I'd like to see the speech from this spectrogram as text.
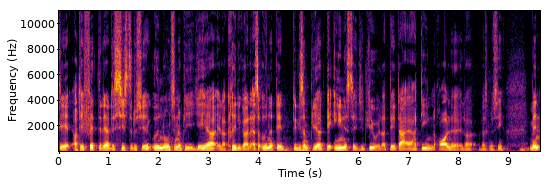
det, og det er fedt det der, det sidste du siger, ikke? uden nogensinde at blive jæger eller kritiker, altså uden at det, det ligesom bliver det eneste i dit liv, eller det der er din rolle, eller hvad skal man sige. Men,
